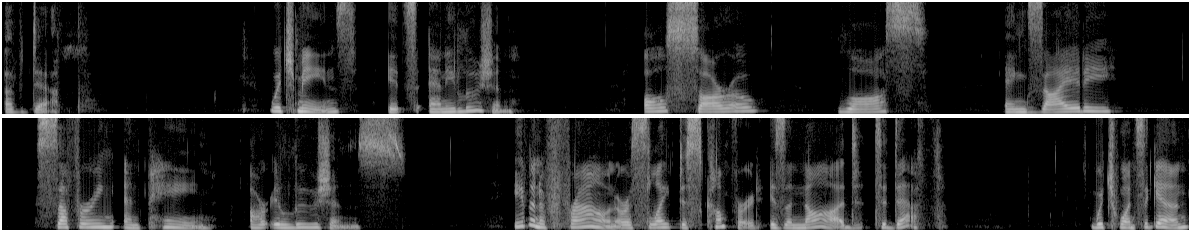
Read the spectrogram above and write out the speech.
of death, which means it's an illusion. All sorrow, loss, anxiety, suffering, and pain are illusions. Even a frown or a slight discomfort is a nod to death, which once again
